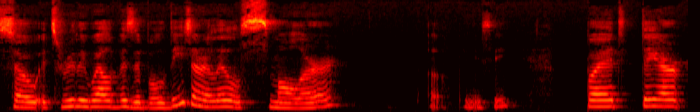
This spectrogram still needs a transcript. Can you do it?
so it's really well visible. These are a little smaller. Oh can you see? But they are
